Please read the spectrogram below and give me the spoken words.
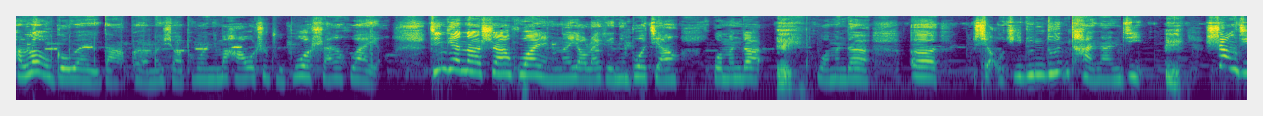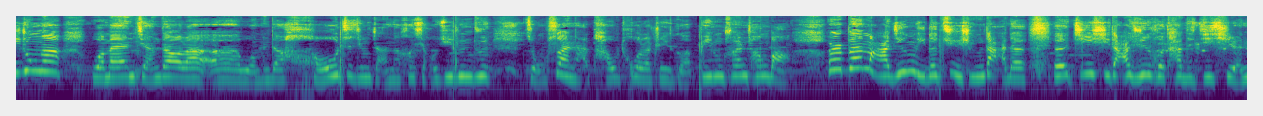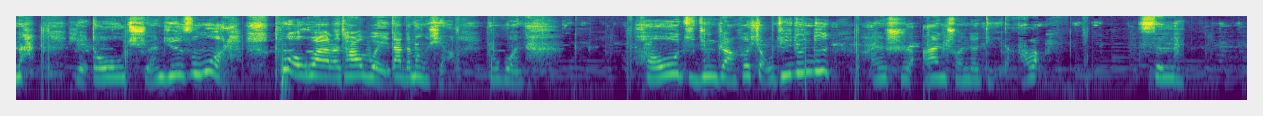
Hello，各位大朋友们、小朋友们，你们好，我是主播山欢迎。今天呢，山欢迎呢要来给您播讲我们的 我们的呃小鸡墩墩探案记。上集中呢，我们讲到了呃我们的猴子警长呢和小鸡墩墩总算呢逃脱了这个冰川城堡，而斑马经里的巨型大的呃机器大军和他的机器人呢也都全军覆没了，破坏了他伟大的梦想。不过呢，猴子警长和小鸡墩墩还是安全的抵达了森林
